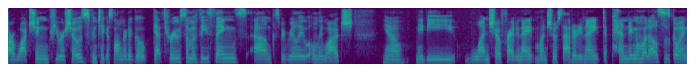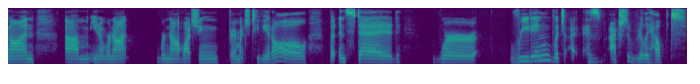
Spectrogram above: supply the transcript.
are watching fewer shows. It's going to take us longer to go get through some of these things because um, we really only watch you know, maybe one show Friday night and one show Saturday night, depending on what else is going on. Um, you know, we're not we're not watching very much TV at all, but instead we're reading, which has actually really helped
